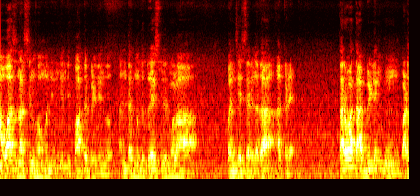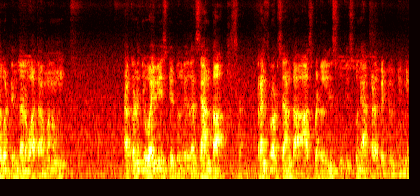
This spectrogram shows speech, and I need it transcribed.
నవాజ్ నర్సింగ్ హోమ్ అని ఉండింది పాత బిల్డింగ్. అంతకుముందు గ్రేస్ నిర్మల పనిచేశారు కదా అక్కడే. తర్వాత ఆ బిల్డింగ్ పడగొట్టిన తర్వాత మనం అక్కడ నుంచి వైవి స్టేట్ ఉంది కదా Shanta trunk road Shanta hospital లీజ్కు తీసుకుని అక్కడ పెట్టి ఉంటుంది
